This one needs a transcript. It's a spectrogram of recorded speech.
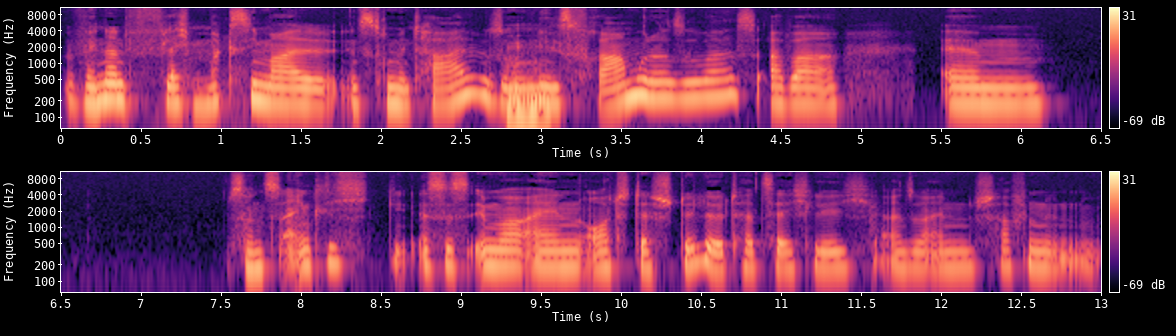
wenn dann vielleicht maximal instrumental, so mhm. Nils Fram oder sowas, aber ähm, Sonst eigentlich ist es immer ein Ort der Stille tatsächlich, also ein Schaffen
